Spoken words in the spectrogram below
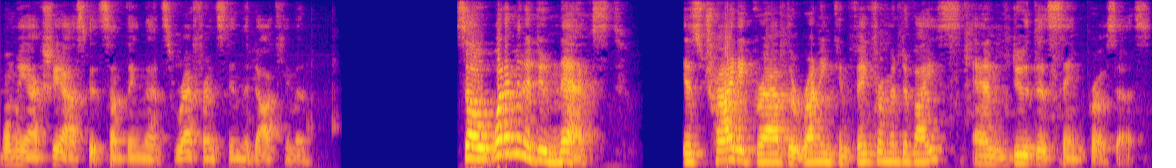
when we actually ask it something that's referenced in the document. So what I'm going to do next is try to grab the running config from a device and do this same process.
